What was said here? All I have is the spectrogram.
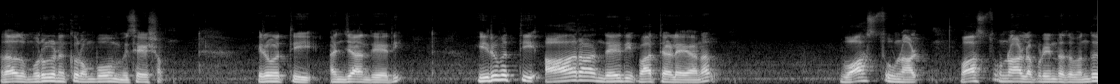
அதாவது முருகனுக்கு ரொம்பவும் விசேஷம். இருபத்தி அஞ்சாம் தேதி. இருபத்தி ஆறாம் தேதி பார்த்தேலையானால் வாஸ்து நாள். வாஸ்து நாள் அப்படின்றது வந்து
